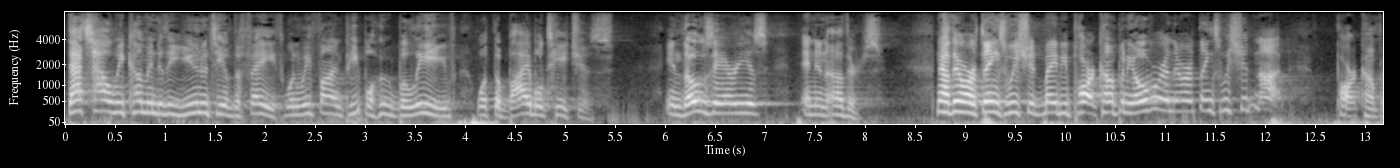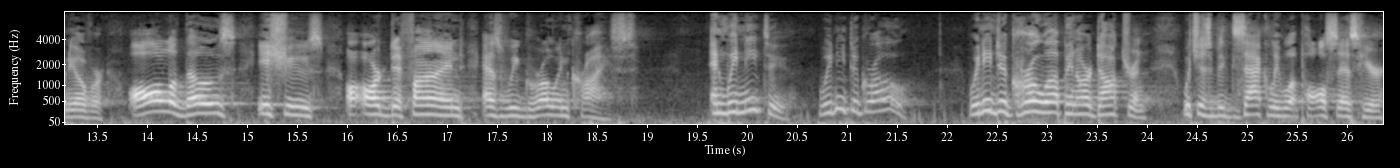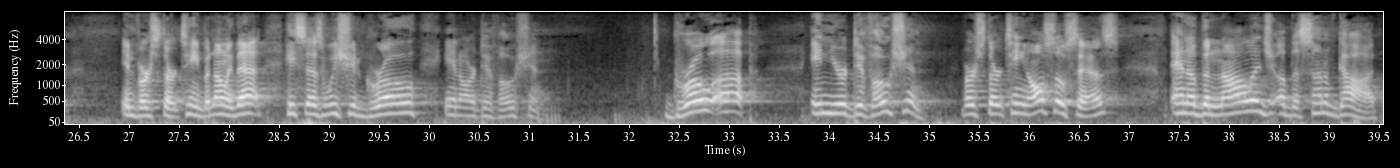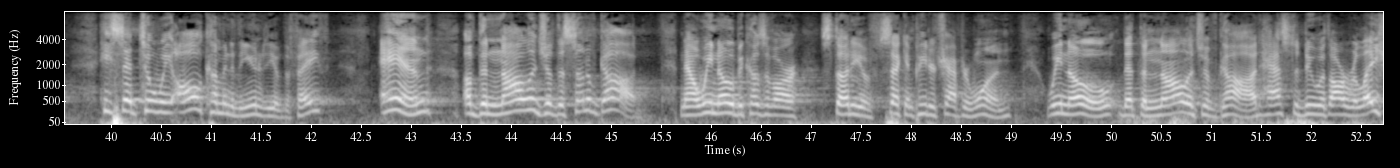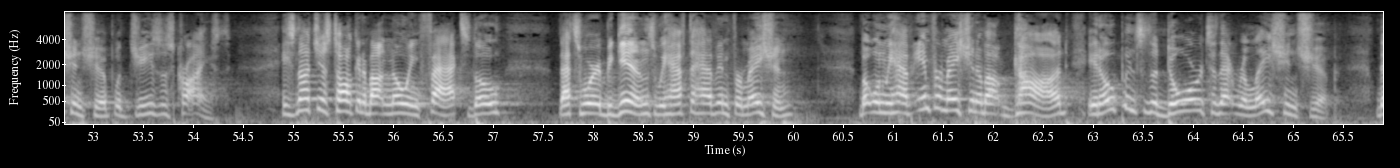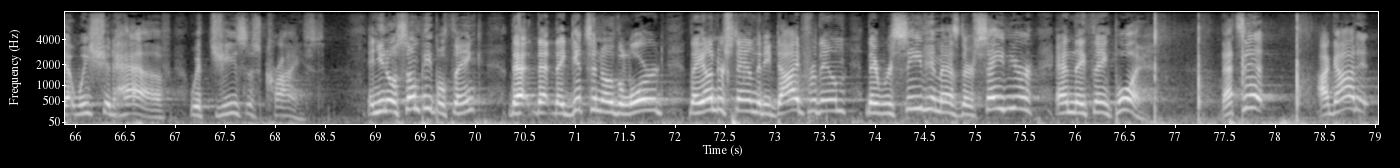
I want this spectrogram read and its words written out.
That's how we come into the unity of the faith when we find people who believe what the Bible teaches in those areas and in others. Now, there are things we should maybe part company over, and there are things we should not part company over. All of those issues are, defined as we grow in Christ. And we need to. We need to grow. We need to grow up in our doctrine, which is exactly what Paul says here in verse 13. But not only that, he says we should grow in our devotion. Grow up in your devotion. Verse 13 also says, and of the knowledge of the Son of God. He said, till we all come into the unity of the faith and of the knowledge of the Son of God. Now we know because of our study of 2 Peter chapter 1 we know that the knowledge of God has to do with our relationship with Jesus Christ. He's not just talking about knowing facts, though that's where it begins. We have to have information. But when we have information about God, it opens the door to that relationship that we should have with Jesus Christ. And you know, some people think that, that they get to know the Lord, they understand that He died for them, they receive Him as their Savior, and they think, boy, that's it. I got it.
